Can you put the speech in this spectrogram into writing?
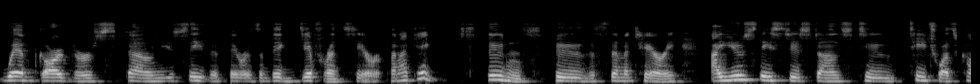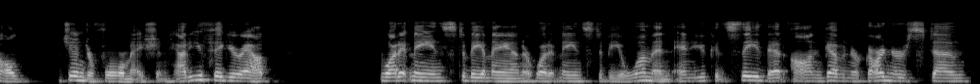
Webb Gardner's stone, you see that there is a big difference here. When I take students to the cemetery, I use these two stones to teach what's called gender formation. How do you figure out what it means to be a man or what it means to be a woman. And you can see that on Governor Gardner's stone,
